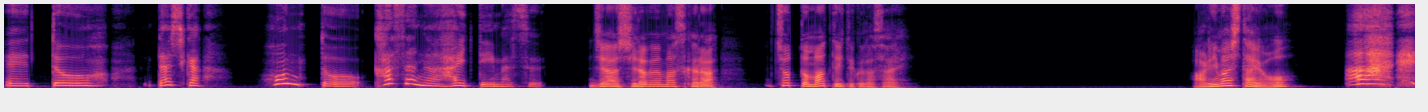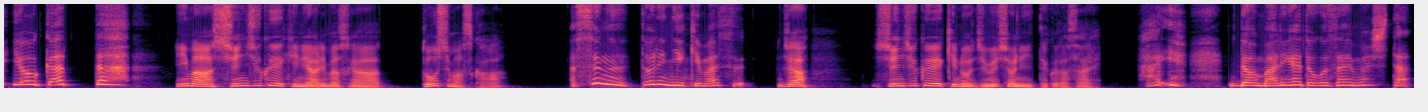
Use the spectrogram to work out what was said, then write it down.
えっと、確か本と傘が入っています。じゃあ調べますから、ちょっと待っていてください。ありましたよ。ああ、よかった。今、新宿駅にありますが、どうしますか？すぐ取りに行きます。じゃあ、新宿駅の事務所に行ってください。はい、どうもありがとうございました。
